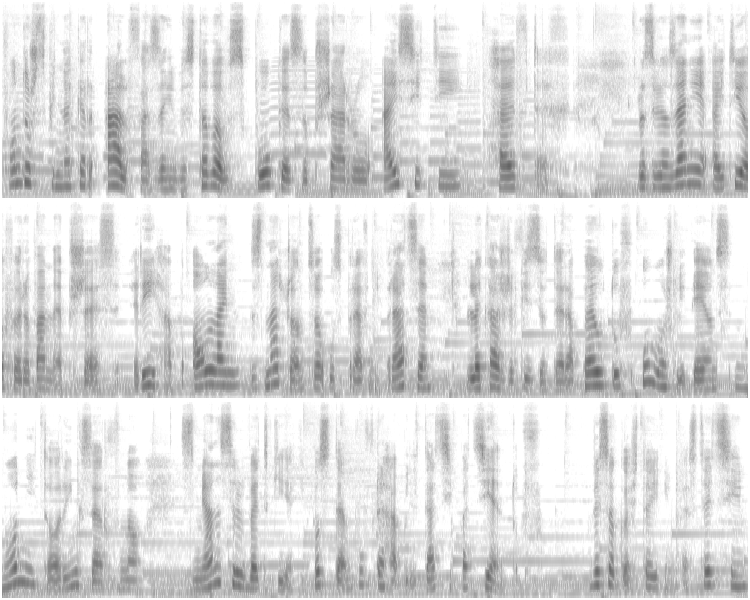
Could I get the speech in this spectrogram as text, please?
Fundusz Spinnaker Alpha zainwestował w spółkę z obszaru ICT HealthTech. Rozwiązanie IT oferowane przez Rehab Online znacząco usprawni pracę lekarzy fizjoterapeutów, umożliwiając monitoring zarówno zmian sylwetki, jak i postępów rehabilitacji pacjentów. Wysokość tej inwestycji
